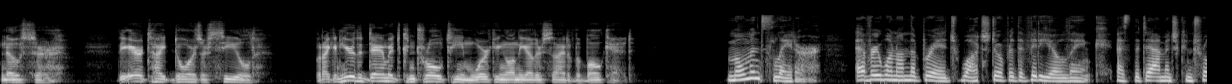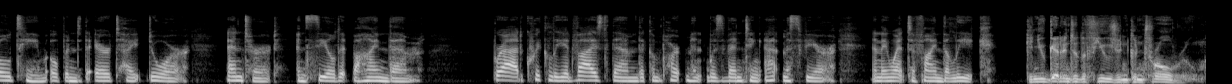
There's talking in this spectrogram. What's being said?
No, sir. The airtight doors are sealed, but I can hear the damage control team working on the other side of the bulkhead. Moments later, everyone on the bridge watched over the video link as the damage control team opened the airtight door, entered, and sealed it behind them. Brad quickly advised them the compartment was venting atmosphere, and they went to find the leak. Can you get into the fusion control room?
